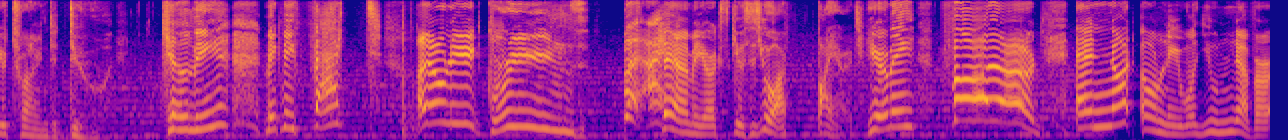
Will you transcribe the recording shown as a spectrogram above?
You trying to do? Kill me? Make me fat? I only eat greens. But I. Spare me your excuses. You are fired. Hear me? Fired! And not only will you never,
